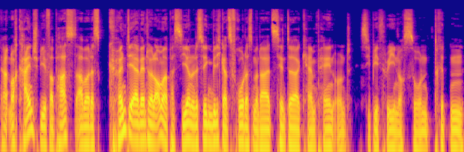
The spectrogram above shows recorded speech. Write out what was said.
hat noch kein Spiel verpasst, aber das könnte eventuell auch mal passieren und deswegen bin ich ganz froh, dass man da jetzt hinter Campaign und CP3 noch so einen dritten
